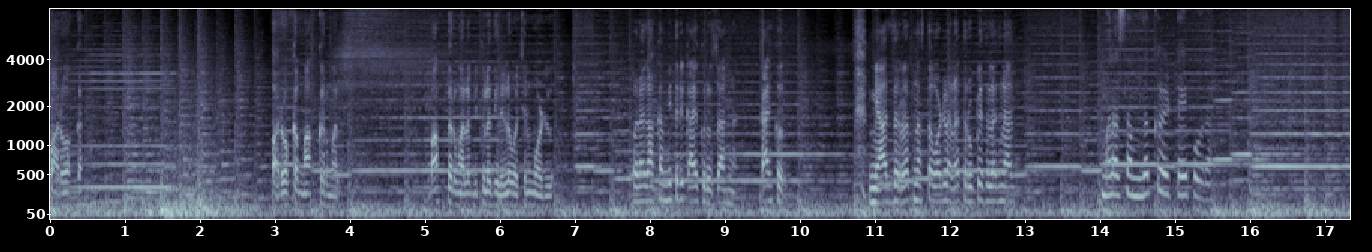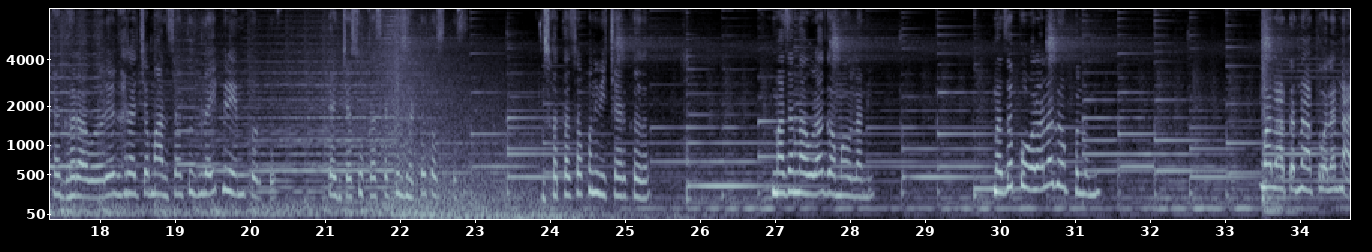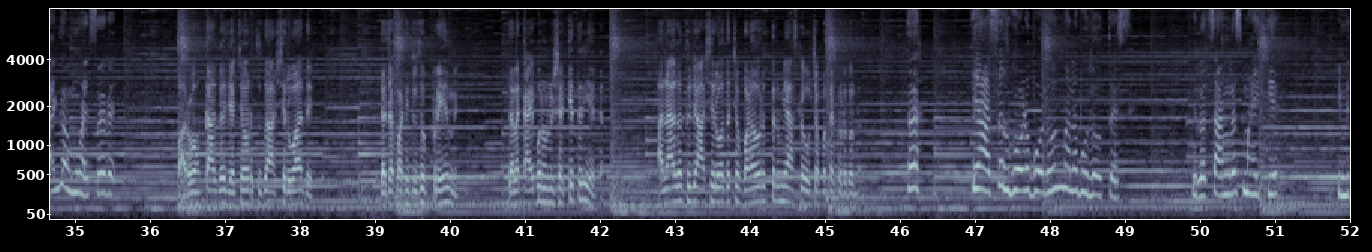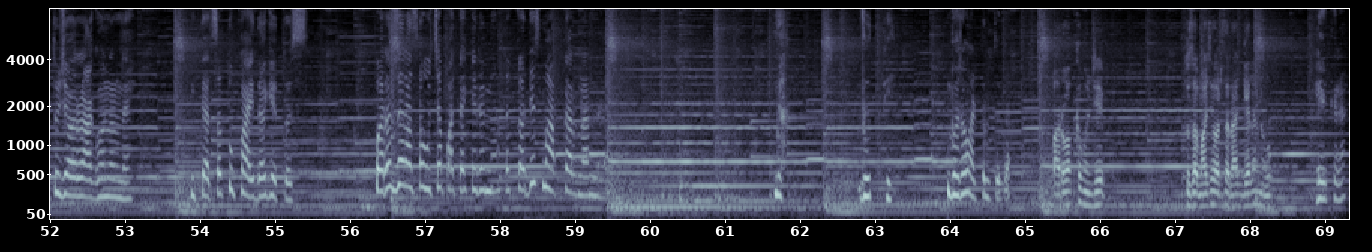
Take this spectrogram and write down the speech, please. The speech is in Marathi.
पारो अक्का पारो अक्का माफ कर मला. माफ कर मला मी तुला दिलेलं वचन मोडलं. पण अगं अक्का मी तरी काय करू सांग ना? काय करू? मी आज जर रथ नसता वाढला ना तर रुपेचं लग्न आज मला समजा कळतंय पोरा. या घरावर या घराच्या माणसात तू लई प्रेम करतोस त्यांच्या सुखासाठी झटत असतोस स्वतःचा पण विचार कर. माझा नवरा गमावला मी माझं पोराला गमावलं मी. मला आता नातवाला नाही गमवायचं रे. पारो अक्का अगं ज्याच्यावर तुझा आशीर्वाद आहे. त्याच्या पाठी तुझं प्रेम आहे. त्याला काय पण होणं शक्य तरी आहे का? आणि अगं तुझ्या आशीर्वादाच्या बळावरच तर मी असल्या उचापत्या करतो ना हे असंच गोड बोलून मला बोलवतोयस. तुला चांगलंच माहितीये की मी तुझ्यावर रागवणार नाही. आणि त्याचा तू फायदा घेतोस परत जर असा उच्च पात्या केले ना तर कधीच माफ करणार नाही. दूध पी. बरं वाटेल तुला पारो अक्का म्हणजे तुझा माझ्यावरचा राग गेला ना हो? हे करा.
